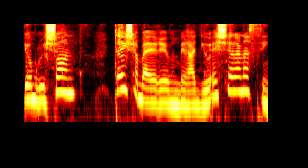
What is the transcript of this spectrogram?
יום ראשון, תשע בערב ברדיו אשל הנשיא.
